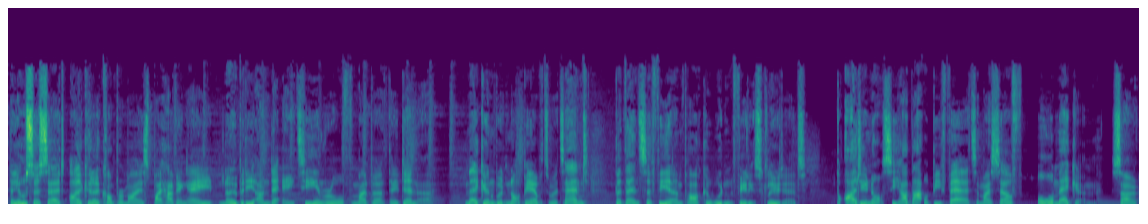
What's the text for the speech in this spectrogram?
They also said I could have compromised by having a nobody under 18 rule for my birthday dinner. Megan would not be able to attend, but then Sophia and Parker wouldn't feel excluded. But I do not see how that would be fair to myself or Megan. So,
